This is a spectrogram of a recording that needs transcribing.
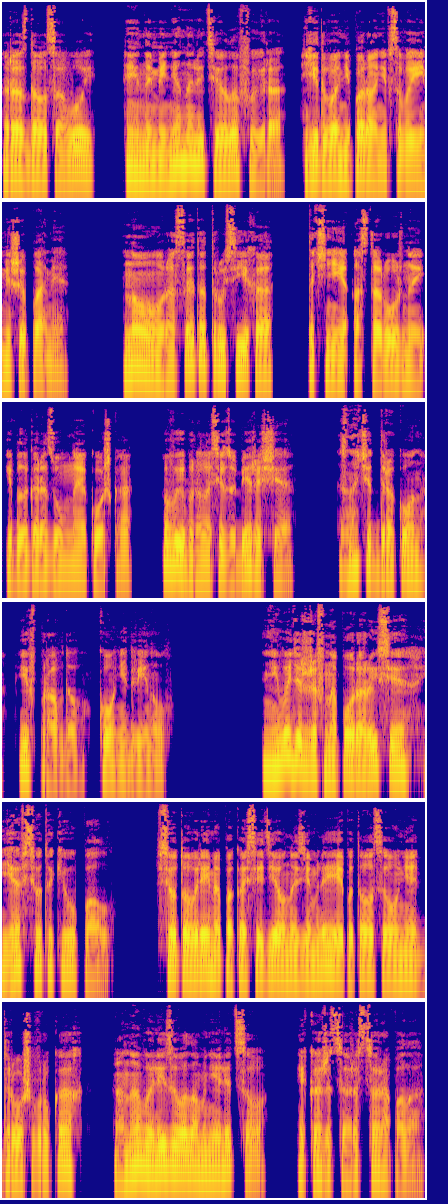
Раздался вой, и на меня налетела фыра, едва не поранив своими шипами. Но раз эта трусиха, точнее осторожная и благоразумная кошка, выбралась из убежища, значит дракон и вправду кони двинул. Не выдержав напора рыси, я все-таки упал. Все то время, пока сидел на земле и пытался унять дрожь в руках, она вылизывала мне лицо и, кажется, расцарапала.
